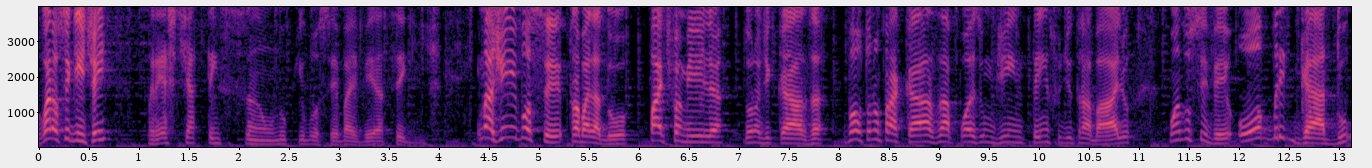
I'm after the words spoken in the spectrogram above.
Agora é o seguinte, hein? Preste atenção no que você vai ver a seguir. Imagine você, trabalhador, pai de família, dona de casa, voltando para casa após um dia intenso de trabalho, quando se vê obrigado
